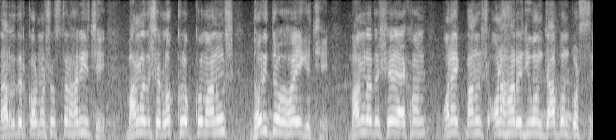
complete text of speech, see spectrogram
তাদের কর্মসংস্থান হারিয়েছে, বাংলাদেশের লক্ষ লক্ষ মানুষ দরিদ্র হয়ে গেছে, বাংলাদেশে এখন অনেক মানুষ অনাহারে জীবন যাপন করছে।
